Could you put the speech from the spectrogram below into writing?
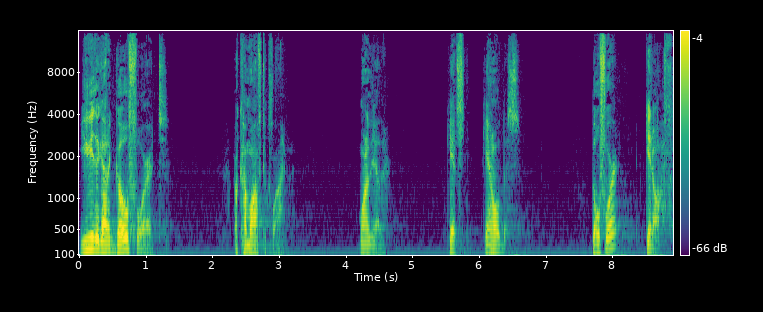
you either got to go for it or come off the climb. One or the other. Can't, can't hold this. Go for it, get off.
